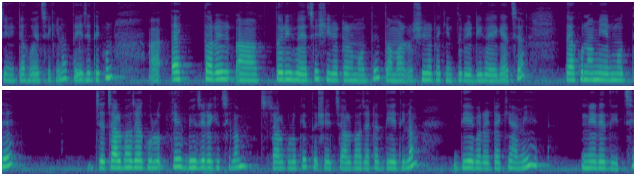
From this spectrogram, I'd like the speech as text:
চিনিটা হয়েছে কিনা। তো এই যে দেখুন এক তারের তৈরি হয়েছে শিরাটার মধ্যে। তো আমার শিরাটা কিন্তু রেডি হয়ে গেছে। তো এখন আমি এর মধ্যে যে চাল ভাজাগুলোকে ভেজে রেখেছিলাম, চালগুলোকে, তো সেই চাল ভাজাটা দিয়ে দিলাম। দিয়ে এবার এটাকে আমি নেড়ে দিচ্ছি।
